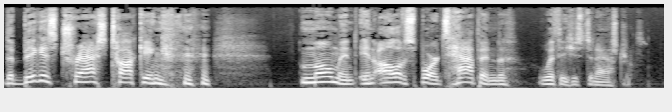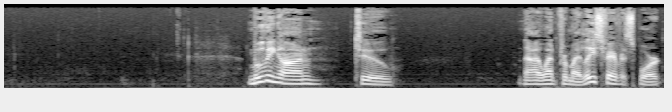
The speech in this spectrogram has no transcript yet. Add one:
The biggest trash talking moment in all of sports happened with the Houston Astros. Moving on to now, I went from my least favorite sport,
